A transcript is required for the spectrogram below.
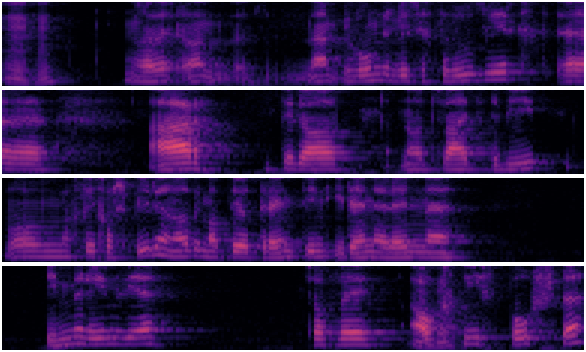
Mhm. Oder? Und es nimmt mich Wunder, wie sich das auswirkt. Äh, er natürlich auch noch einen zweiten dabei, wo man ein bisschen spielen kann. Oder? Matteo Trentin in diesen Rennen immer irgendwie so ein bisschen aktiv posten.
